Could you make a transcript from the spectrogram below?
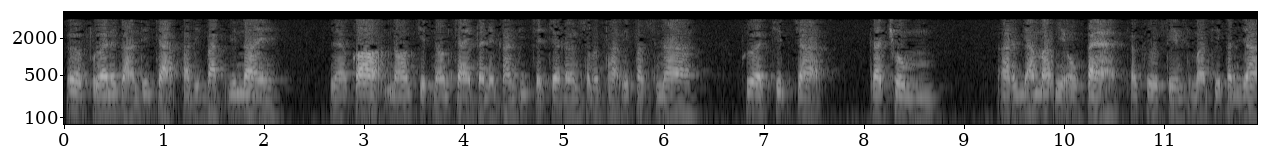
เอื้อเฟื้อในการที่จะปฏิบัติวินัย แล้วก็น้อมจิตน้อมใจไปในการที่จะเจริญสมถะวิปัสสนา เพื่อคิดจะประชุมอริยมรรคมีองค์แปดก็คือศีลสมาธิปัญญา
